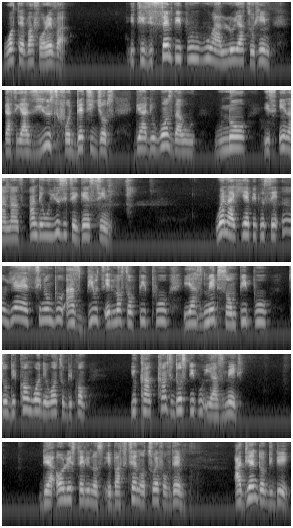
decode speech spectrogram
whatever forever. It is the same people who are loyal to him that he has used for dirty jobs. They are the ones that will, know his in and out and they will use it against him. When I hear people say, oh yes, Tinubu has built a lot of people. He has made some people to become what they want to become. You can count those people he has made. They are always telling us about 10 or 12 of them. At the end of the day,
